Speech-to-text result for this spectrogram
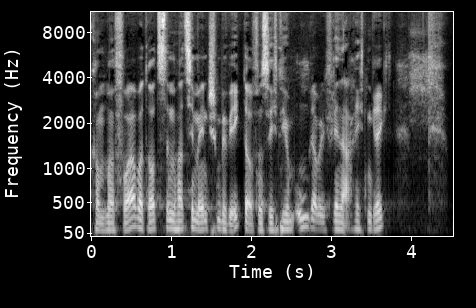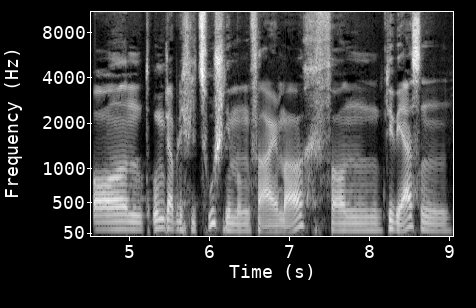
kommt man vor, aber trotzdem hat sie Menschen bewegt offensichtlich, haben unglaublich viele Nachrichten gekriegt und unglaublich viel Zustimmung vor allem auch von diversen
